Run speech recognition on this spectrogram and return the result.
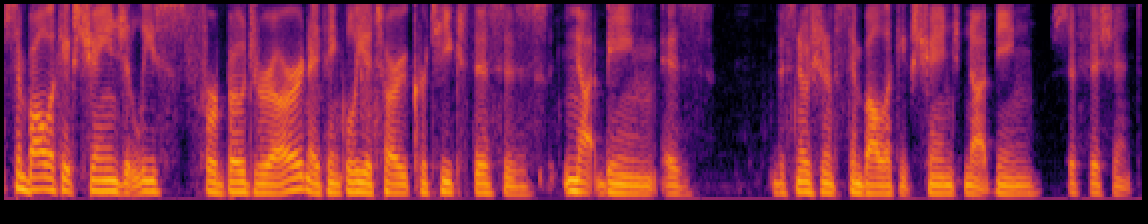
symbolic exchange, at least for Baudrillard, I think Lyotard critiques this as not being as this notion of symbolic exchange not being sufficient.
